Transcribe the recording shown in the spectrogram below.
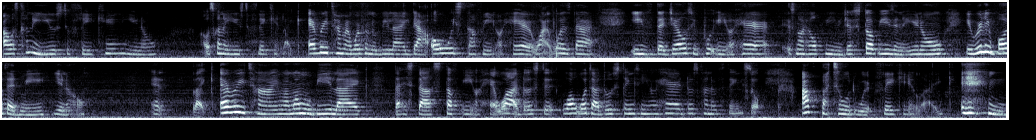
I was kind of used to flaking, you know. I was of used to flaking. Like every time my boyfriend would be like that, always stuff in your hair. Why was that? If the gels you put in your hair is not helping you, just stop using it, you know. It really bothered me, you know. And like every time my mom would be like, there's that stuff in your hair. What are those th- what what are those things in your hair? Those kind of things. So I've battled with flaking like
